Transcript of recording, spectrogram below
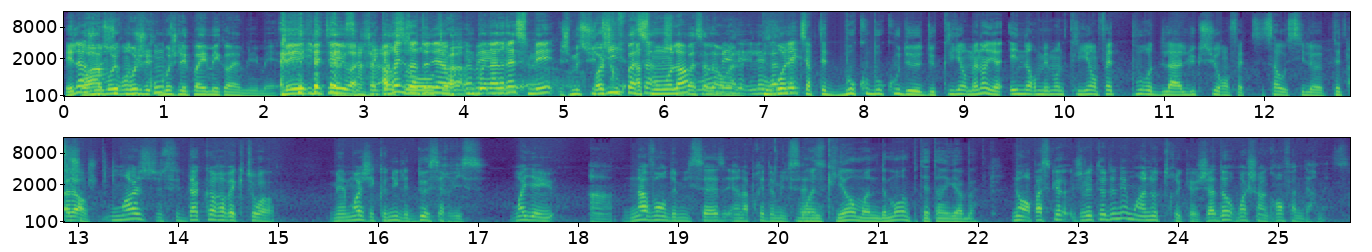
Et là, Ouais, je me moi, suis moi, rendu je, compte. moi, je l'ai pas aimé quand même, lui. Mais... mais il était. ouais. Après, il nous a donné un- une bonne adresse, mais je me suis Moi, dit à ça- ce moment-là, Ouais, pour Rolex, il y a peut-être beaucoup, beaucoup de, de clients. Maintenant, il y a énormément de clients en fait pour de la luxure en fait. C'est ça aussi le peut-être qui Alors, change. moi, je suis d'accord avec toi, mais moi, j'ai connu les deux services. Moi, il y a eu un avant 2016 et un après 2016. Moins de clients, moins de demandes, peut-être un Gab? Non, parce que je vais te donner moi un autre truc. J'adore, moi, je suis un grand fan d'Hermès.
